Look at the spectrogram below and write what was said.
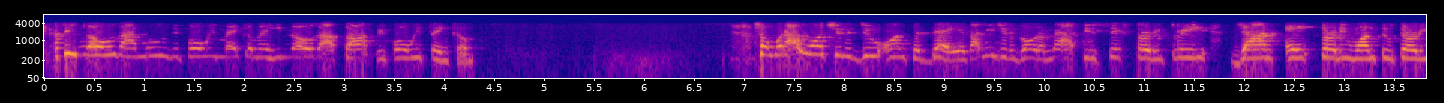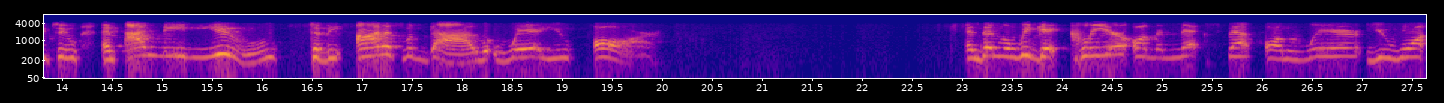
Because He knows our moves before we make them, and He knows our thoughts before we think them. So what I want you to do on today is I need you to go to Matthew 6:33, John 8:31 through 32, and I need you to be honest with God with where you are. And then when we get clear on the next step on where you want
